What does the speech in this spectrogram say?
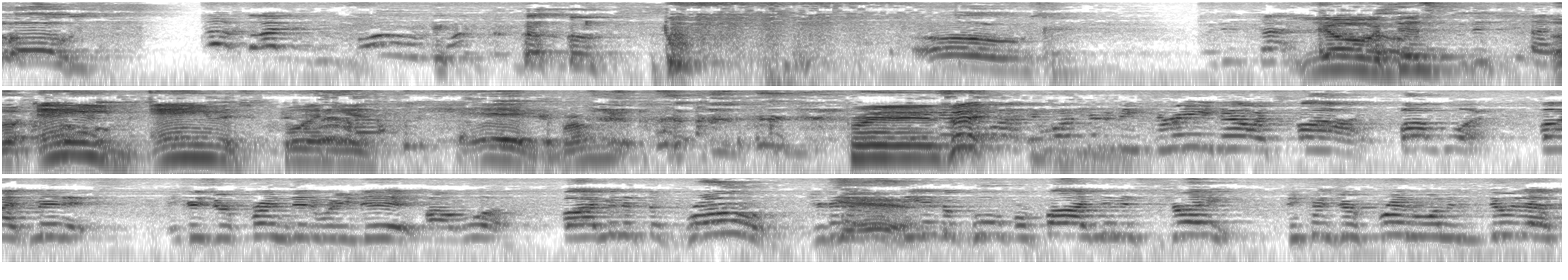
Oh! Oh! Yo, this uh, aim, aim is funny as heck, bro. Present. It wasn't gonna be three, now it's five. Five what? Five minutes. Because your friend did what he did. Five what? Five minutes of prom. You're gonna Yeah. be in the pool for five minutes straight. Because your friend wanted to do that.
